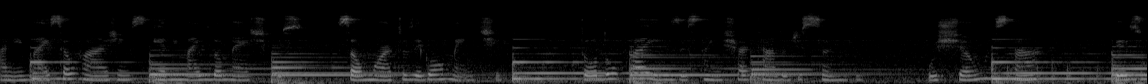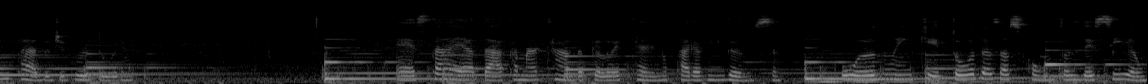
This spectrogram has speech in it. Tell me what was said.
Animais selvagens e animais domésticos são mortos igualmente. Todo o país está encharcado de sangue. O chão está besuntado de gordura. Esta é a data marcada pelo Eterno para a vingança, o ano em que todas as contas de Sião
